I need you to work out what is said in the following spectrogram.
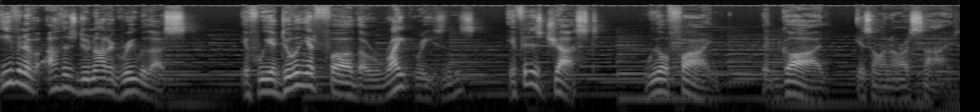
even if others do not agree with us. If we are doing it for the right reasons, if it is just, we will find that God is on our side.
